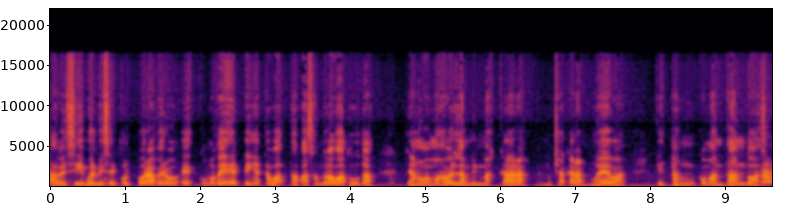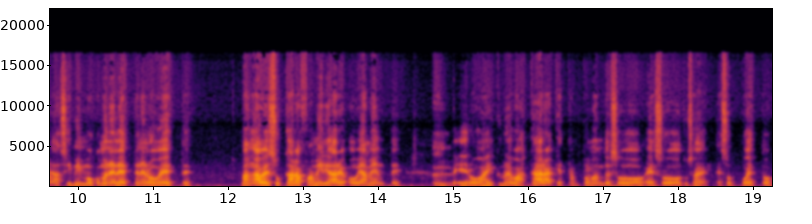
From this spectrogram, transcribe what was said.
a ver si vuelve y se incorpora, pero es como te dije, el pin está, está pasando la batuta ya no vamos a ver las mismas caras, muchas caras nuevas que están comandando, así mismo como en el este, en el oeste. Van a ver sus caras familiares, obviamente, pero hay nuevas caras que están tomando eso, eso, tú sabes, esos puestos.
